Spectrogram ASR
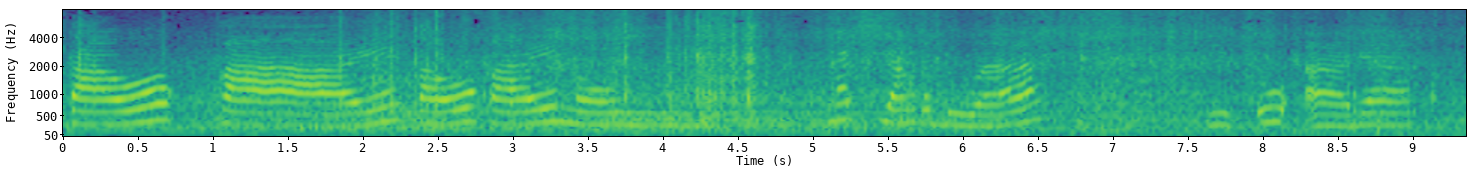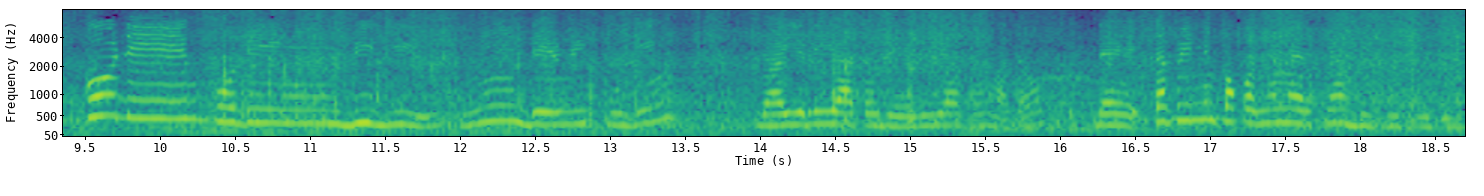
Tao Kai Tao Kai Noing next yang kedua itu ada puding puding bigi ini dairy puding dairy atau dairy atau nggak tahu. Dairy. tapi ini pokoknya mereknya bigi puding.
